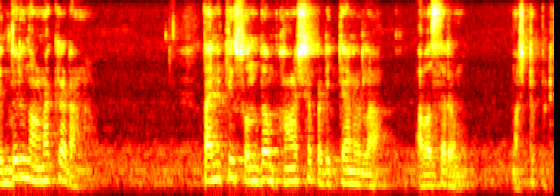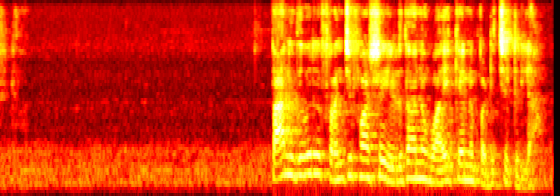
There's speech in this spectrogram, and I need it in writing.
എന്തൊരു നാണക്കേടാണ്. തനിക്ക് സ്വന്തം ഭാഷ പഠിക്കാനുള്ള അവസരം നഷ്ടപ്പെട്ടിരിക്കുന്നു. താൻ ഇതുവരെ ഫ്രഞ്ച് ഭാഷ എഴുതാനും വായിക്കാനും പഠിച്ചിട്ടില്ല.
